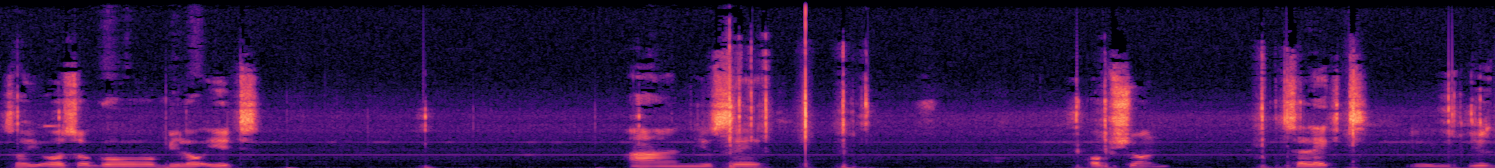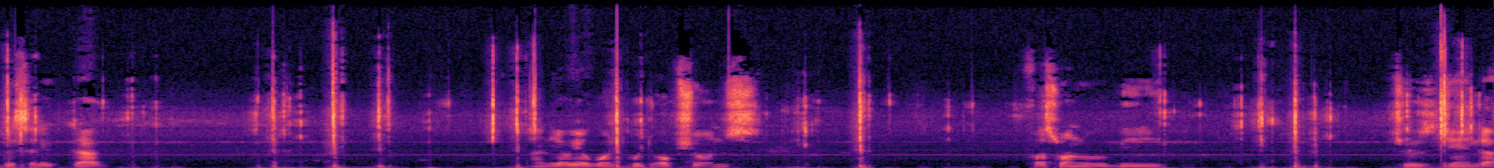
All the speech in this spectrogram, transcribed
So you also go below it and you say option select use the select tag and here we are going to put options. First one will be choose gender.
